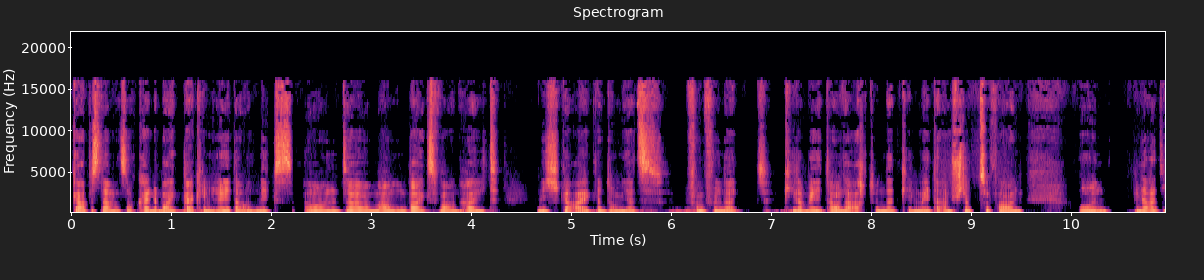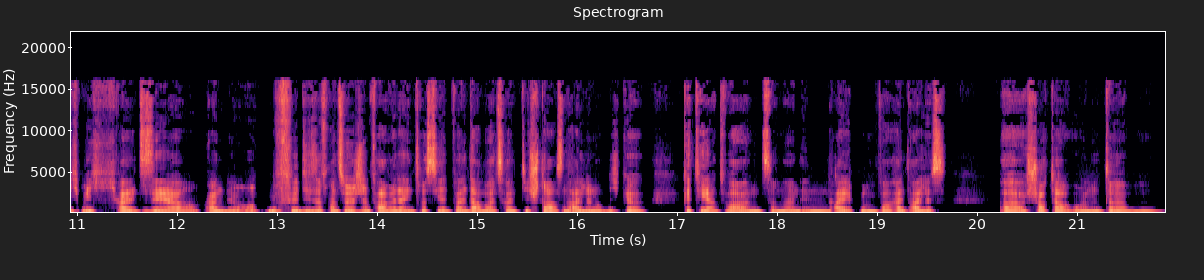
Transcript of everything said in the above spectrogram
gab es damals noch keine Bikepacking-Räder und nix. Und äh, Mountainbikes waren halt nicht geeignet, um jetzt 500 Kilometer oder 800 Kilometer am Stück zu fahren. Und da hatte ich mich halt sehr an, für diese französischen Fahrräder interessiert, weil damals halt die Straßen alle noch nicht ge, geteert waren, sondern in Alpen war halt alles äh, Schotter und ähm,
